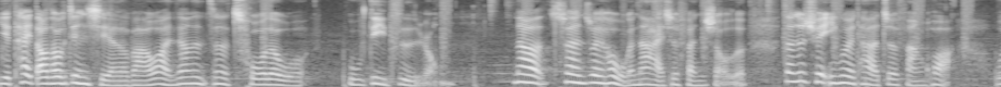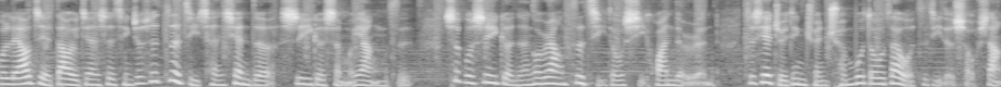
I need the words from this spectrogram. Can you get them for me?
也太刀刀见血了吧！哇，你这样子真的戳得我无地自容。那虽然最后我跟他还是分手了，但是却因为他的这番话，我了解到一件事情，就是自己呈现的是一个什么样子，是不是一个能够让自己都喜欢的人？这些决定权全部都在我自己的手上，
